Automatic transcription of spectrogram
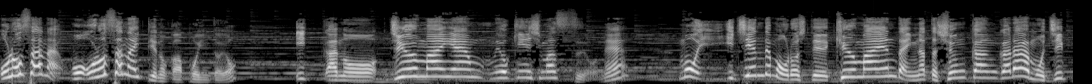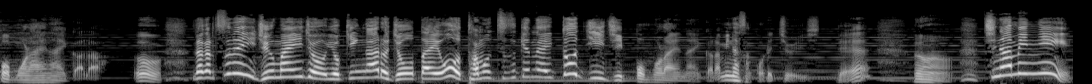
おろさない、もうおろさないっていうのがポイントよ。い、あのー、10万円預金しますよね。もう1円でもおろして9万円台になった瞬間からもうジッポーもらえないから。うん。だから常に10万円以上預金がある状態を保ち続けないといいジッポーもらえないから。皆さんこれ注意して。うん。ちなみに、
